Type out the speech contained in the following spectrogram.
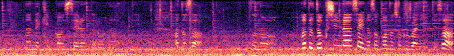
ていうなんで結婚してるんだろうなっていうあとさそのまた独身男性がそこの職場にいてさ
